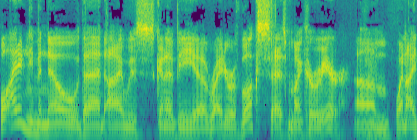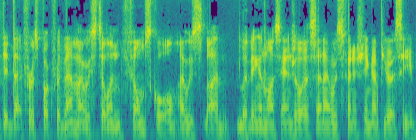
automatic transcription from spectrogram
Well, I didn't even know that I was going to be a writer of books as my career. Um, hmm. When I did that first book for them, I was still in film school. I was um, living in Los Angeles and I was finishing up USC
